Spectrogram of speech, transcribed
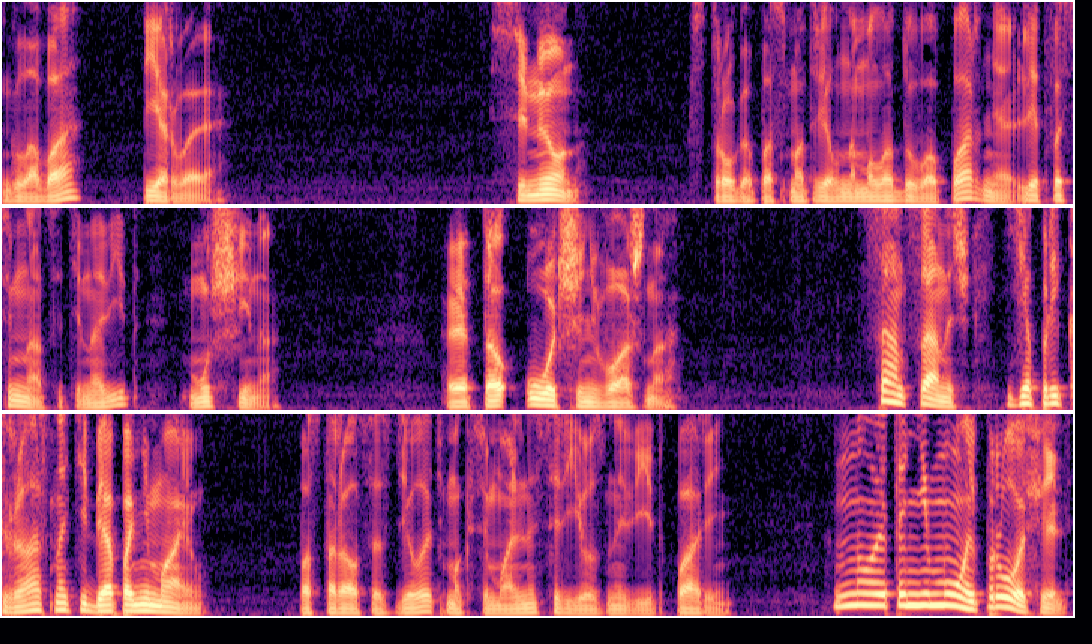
Глава первая. «Семен!» — строго посмотрел на молодого парня, лет 18 на вид, мужчина. «Это очень важно!» «Сан Саныч, я прекрасно тебя понимаю!» Постарался сделать максимально серьезный вид парень. «Но это не мой профиль!»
